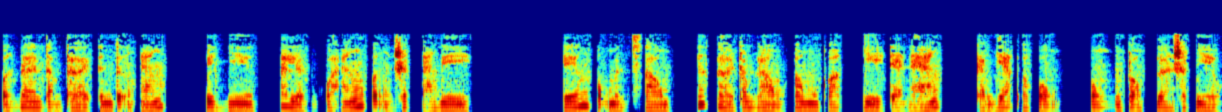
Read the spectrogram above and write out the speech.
vẫn nên tạm thời tin tưởng hắn, tuy nhiên, cái lệnh của hắn vẫn rất khả nghi. Khiến bụng mình xong, nhất thời trong lòng không có gì đè nán, cảm giác ở bụng cũng tốt lên rất nhiều.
